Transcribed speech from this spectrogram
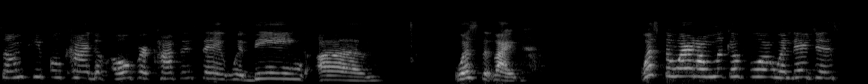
some people kind of overcompensate with being um what's the like what's the word I'm looking for when they're just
